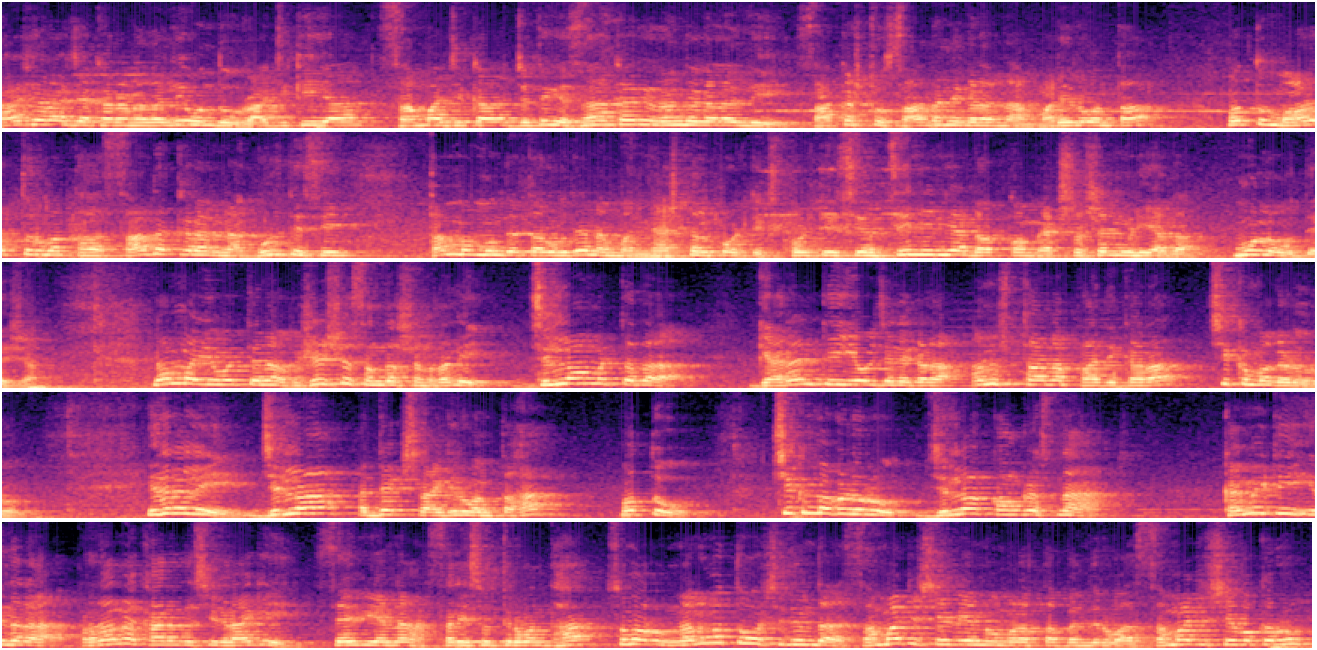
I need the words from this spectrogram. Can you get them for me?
ರಾಜರಾಜಕಾರಣದಲ್ಲಿ ಒಂದು ರಾಜಕೀಯ, ಸಾಮಾಜಿಕ ಜೊತೆಗೆ ಸಹಕಾರಿ ರಂಗಗಳಲ್ಲಿ ಸಾಕಷ್ಟು ಸಾಧನೆಗಳನ್ನು ಮಾಡಿರುವಂತಹ ಮತ್ತು ಮಾಡುತ್ತಿರುವಂತಹ ಸಾಧಕರನ್ನು ಗುರುತಿಸಿ ತಮ್ಮ ಮುಂದೆ ತರುವುದೇ ನಮ್ಮ national politics, politicians in India dot com at social ಮೀಡಿಯಾದ ಮೂಲ ಉದ್ದೇಶ. ನಮ್ಮ ಇವತ್ತಿನ ವಿಶೇಷ ಸಂದರ್ಶನದಲ್ಲಿ ಜಿಲ್ಲಾ ಮಟ್ಟದ ಗ್ಯಾರಂಟಿ ಯೋಜನೆಗಳ ಅನುಷ್ಠಾನ ಪ್ರಾಧಿಕಾರ ಚಿಕ್ಕಮಗಳೂರು. ಇದರಲ್ಲಿ ಜಿಲ್ಲಾ ಅಧ್ಯಕ್ಷರಾಗಿರುವಂತಹ ಮತ್ತು ಚಿಕ್ಕಮಗಳೂರು ಜಿಲ್ಲಾ ಕಾಂಗ್ರೆಸ್ನ ಕಮಿಟಿ ಇದರ ಪ್ರಧಾನ ಕಾರ್ಯದರ್ಶಿಗಳಾಗಿ ಸೇವೆಯನ್ನು ಸಲ್ಲಿಸುತ್ತಿರುವಂತಹ ಸುಮಾರು ನಲವತ್ತು ವರ್ಷದಿಂದ ಸಮಾಜ ಸೇವೆಯನ್ನು ಮಾಡುತ್ತಾ ಬಂದಿರುವ ಸಮಾಜ ಸೇವಕರು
